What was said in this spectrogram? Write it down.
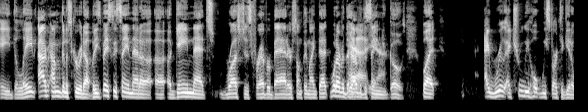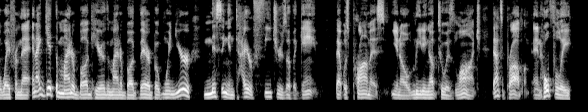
a delayed. I, am going to screw it up, but he's basically saying that a, a, a game that's rushed is forever bad or something like that. Whatever the yeah, however the saying yeah. goes, but I really, I truly hope we start to get away from that. And I get the minor bug here, the minor bug there, but when you're missing entire features of a game that was promised, you know, leading up to his launch, that's a problem. And hopefully,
